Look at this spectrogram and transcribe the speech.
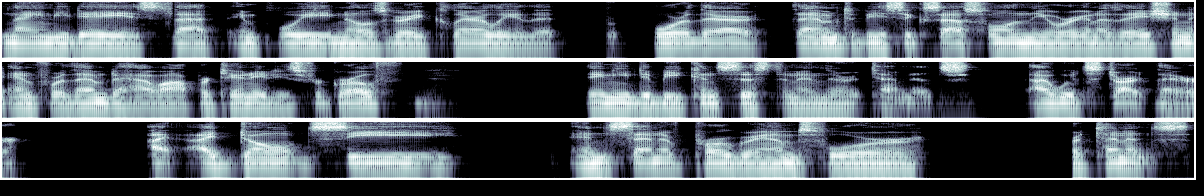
90 days, that employee knows very clearly that for their them to be successful in the organization and for them to have opportunities for growth, they need to be consistent in their attendance. I would start there. I, I don't see incentive programs for attendance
